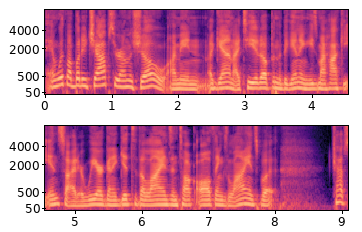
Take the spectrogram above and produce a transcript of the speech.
and with my buddy Chops here on the show, I mean, again, I teed it up in the beginning. He's my hockey insider. We are going to get to the Lions and talk all things Lions, but Chops,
